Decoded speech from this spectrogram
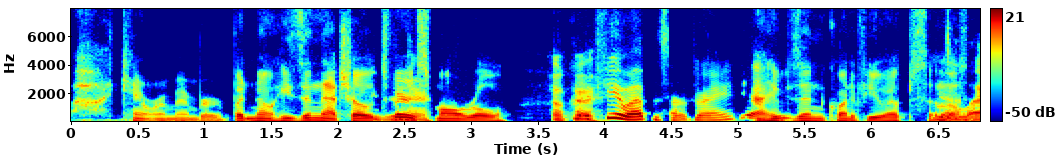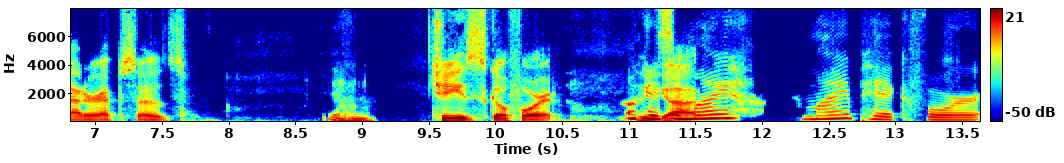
I can't remember, but no, he's in that show. He's It's a very there. small role. But Okay. a few episodes, right? Yeah, he was in quite a few episodes. The latter episodes. Yeah. Mhm. Cheese, go for it. Okay, so my my pick for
